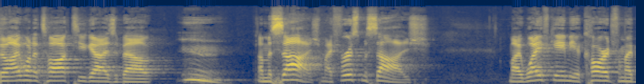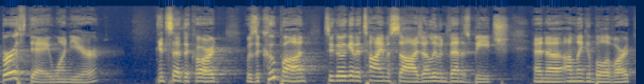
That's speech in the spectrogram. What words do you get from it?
So I want to talk to you guys about a massage, my first massage. My wife gave me a card for my birthday one year. Inside the card was a coupon to go get a Thai massage. I live in Venice Beach and uh, on Lincoln Boulevard.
